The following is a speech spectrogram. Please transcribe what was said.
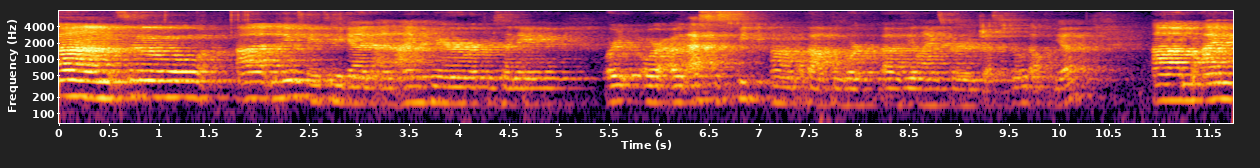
Um, so, uh, my name is Nancy again, and I'm here representing, or, or I was asked to speak um, about the work of the Alliance for Just Philadelphia. Um, I'm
